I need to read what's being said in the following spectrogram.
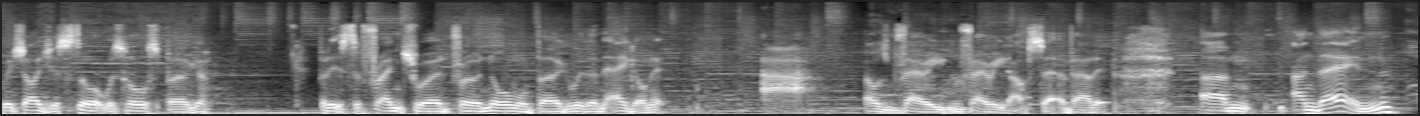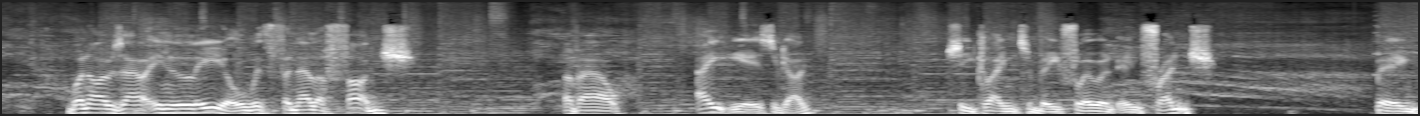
which I just thought was horse burger. But it's the French word for a normal burger with an egg on it. Ah, I was very, very upset about it. Um, and then, when I was out in Lille with Vanilla Fudge about eight years ago, she claimed to be fluent in French, being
